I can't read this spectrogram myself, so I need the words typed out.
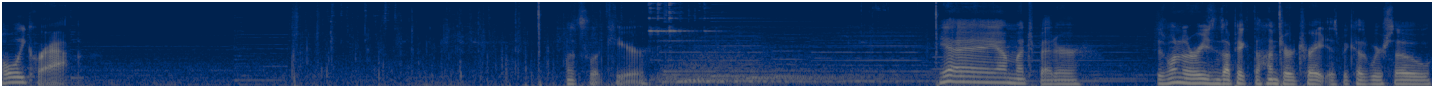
holy crap. Let's look here. Yay, I'm much better. Because one of the reasons I picked the hunter trait is because we're so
